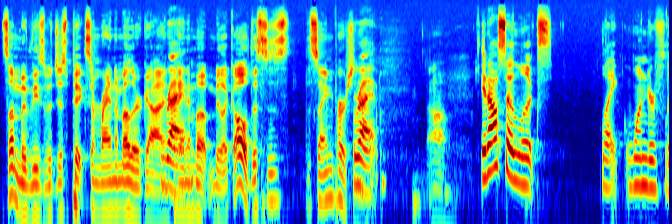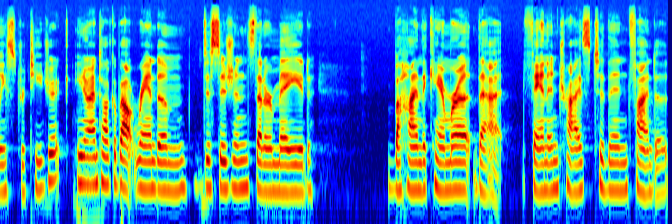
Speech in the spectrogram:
some movies would just pick some random other guy and Right. paint him up and be like, oh, this is the same person. Right. Um, It also looks like wonderfully strategic. You know, I talk about random decisions that are made behind the camera that Fannin tries to then find a,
